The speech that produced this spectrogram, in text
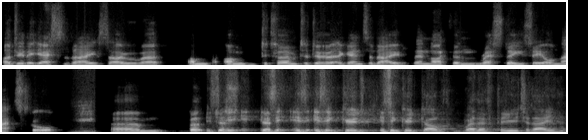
I, did it yesterday, so uh, I'm I'm determined to do it again today. Then I can rest easy on that score. Um, but is, just, is, it is, is it good? Is it good golf weather for you today?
